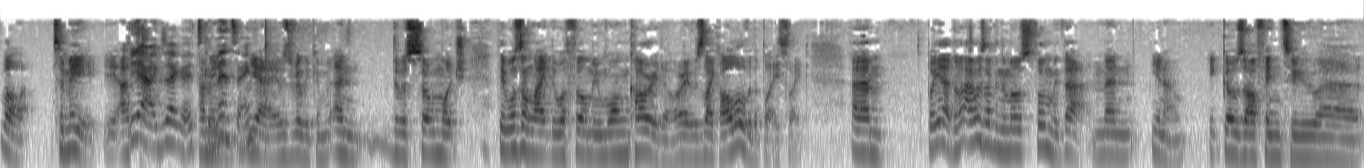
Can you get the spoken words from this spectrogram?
Well, to me, I, Yeah, exactly. It's I mean, convincing. yeah, it was really con- and there was so much. It wasn't like they were filming one corridor. It was like all over the place. Like, um, but yeah, I was having the most fun with that, and then you know it goes off into uh,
